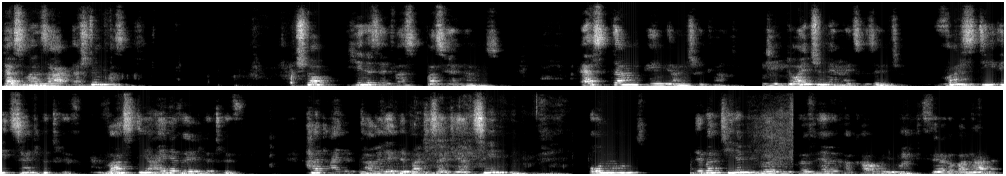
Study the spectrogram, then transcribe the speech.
dass man sagt, da stimmt was nicht. Stopp, hier ist etwas, was wir ändern müssen. Erst dann gehen wir einen Schritt weiter die deutsche Mehrheitsgesellschaft, was die EZ betrifft, was die eine Welt betrifft, hat eine Paralleldebatte seit Jahrzehnten. Ohne uns debattieren über, über faire Kakao und über faire Banane,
